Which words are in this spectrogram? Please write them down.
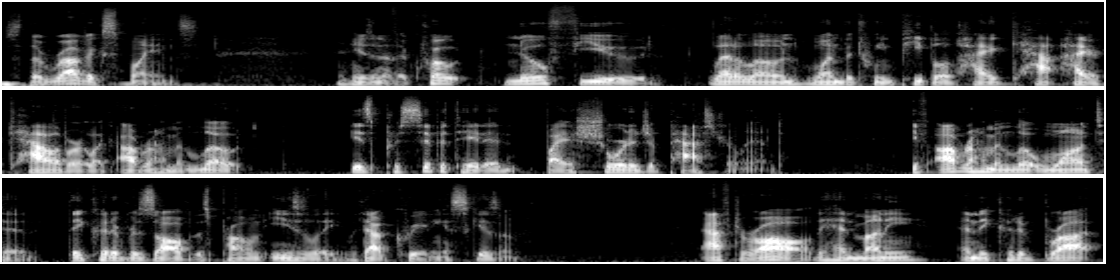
So the Rav explains, and here's another quote No feud, let alone one between people of high ca- higher caliber like Abraham and Lot, is precipitated by a shortage of pasture land. If Abraham and Lot wanted, they could have resolved this problem easily without creating a schism. After all, they had money and they could have brought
